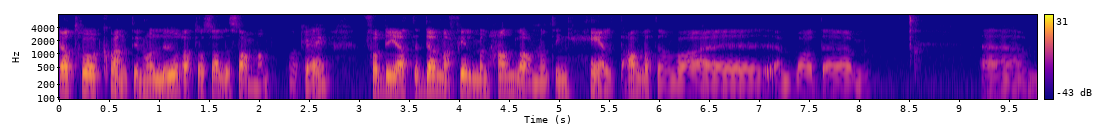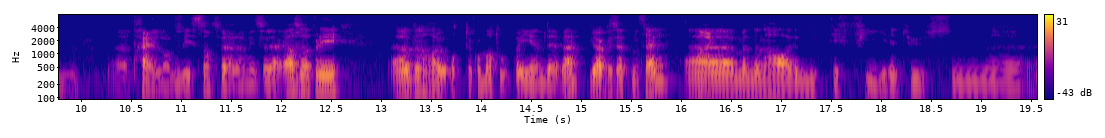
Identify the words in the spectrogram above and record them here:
Jeg tror Quentin har luret oss alle sammen. Okay. Fordi at denne filmen handler om noe helt annet enn hva, eh, enn hva det, um, eh, traileren viser. Er den viser det. Altså, fordi eh, den har jo 8,2 på IMDb. Vi har ikke sett den selv, eh, Nei. men den har 94 000 eh,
